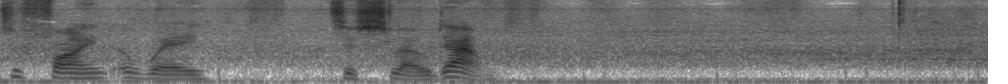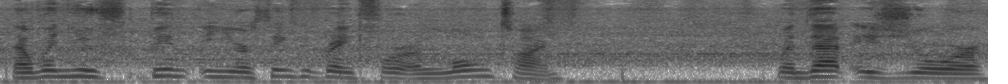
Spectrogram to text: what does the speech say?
to find a way to slow down. Now, when you've been in your thinking brain for a long time, when that is your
